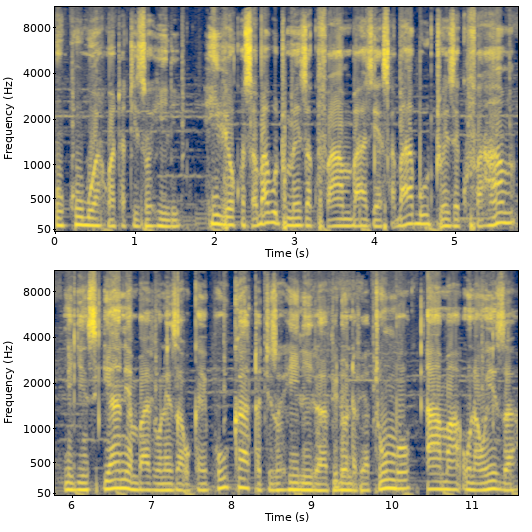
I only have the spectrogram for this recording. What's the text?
ukubwa wa tatizo hili. Hivyo kwa sababu tumeweza kufahamu baadhi ya sababu, tuweze kufahamu ni jinsi gani ambavyo unaweza ukaepuka tatizo hili la vidonda vya tumbo, ama unaweza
